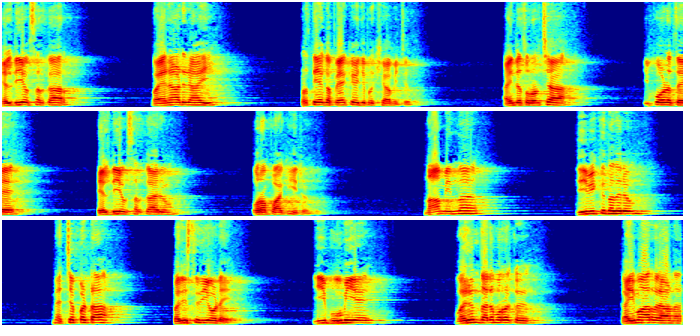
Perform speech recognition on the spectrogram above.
എൽ ഡി എഫ് സർക്കാർ വയനാടിനായി പ്രത്യേക പാക്കേജ് പ്രഖ്യാപിച്ചത്. അതിന്റെ തുടർച്ച ഇപ്പോഴത്തെ എൽ ഡി എഫ് സർക്കാരും ഉറപ്പാക്കിയിട്ടുണ്ട്. നാം ഇന്ന് ജീവിക്കുന്നതിലും മെച്ചപ്പെട്ട പരിസ്ഥിതിയോടെ ഈ ഭൂമിയെ വരും തലമുറയ്ക്ക് കൈമാറലാണ്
